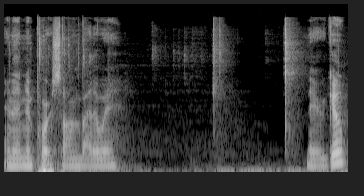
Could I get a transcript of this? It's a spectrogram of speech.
and then import song by the way. There we go.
